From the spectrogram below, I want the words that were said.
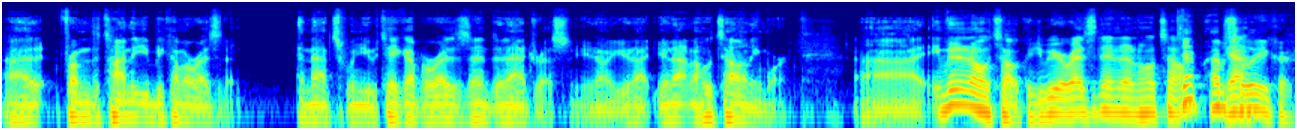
uh, from the time that you become a resident. And that's when you take up a resident and address. You know, you're not you're not in a hotel anymore. Uh, even in a hotel, could you be a resident in a hotel? Yep, absolutely, yeah. could.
